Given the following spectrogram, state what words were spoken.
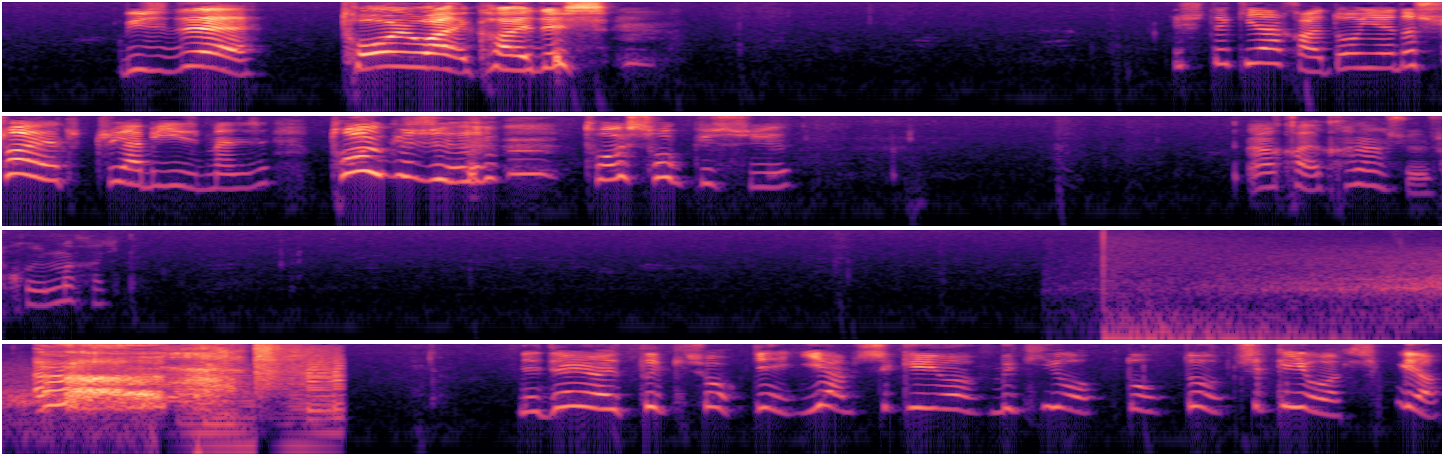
Bizde toy var kardeş. Üstteki yer kaydı. O yerde sonra tutuyabiliriz bence. Toy güzü. Toy çok güçlü. Aa, kan, açıyoruz. Koyma kaç. Neden artık çok yem sıkıyor, bıkıyor, do, do, sıkıyor, sıkıyor.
